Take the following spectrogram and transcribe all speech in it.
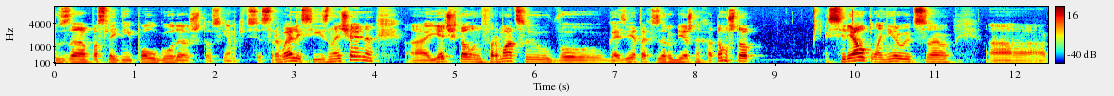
за последние полгода, что съемки все срывались. И изначально а, я читал информацию в газетах зарубежных о том, что сериал планируется а,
